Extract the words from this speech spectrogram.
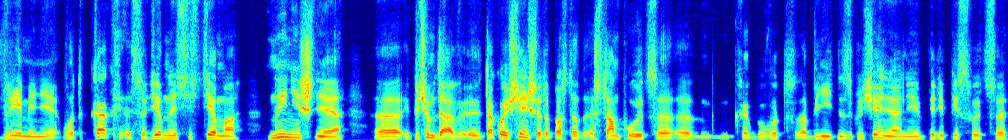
времени. Вот как судебная система нынешняя, э, и причем, да, такое ощущение, что это просто штампуется, э, как бы вот обвинительные заключения, они переписываются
